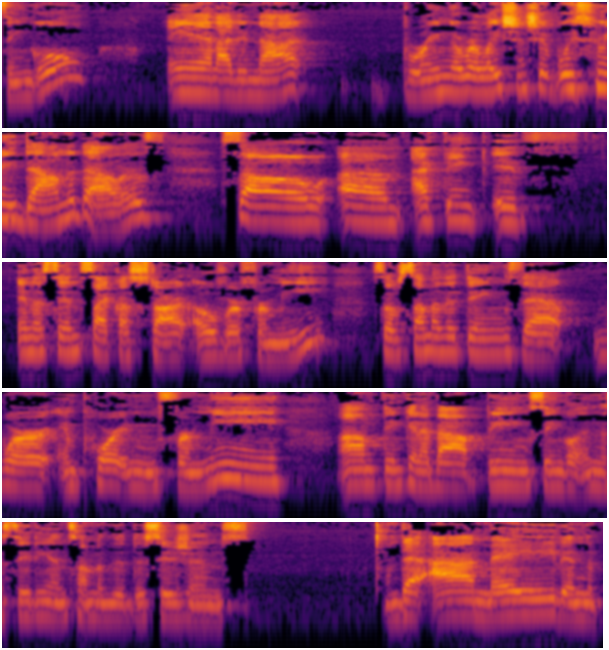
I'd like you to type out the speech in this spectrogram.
single and I did not bring a relationship with me down to Dallas. So um, I think it's, in a sense, like a start over for me. So some of the things that were important for me, um, thinking about being single in the city and some of the decisions that I made and the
